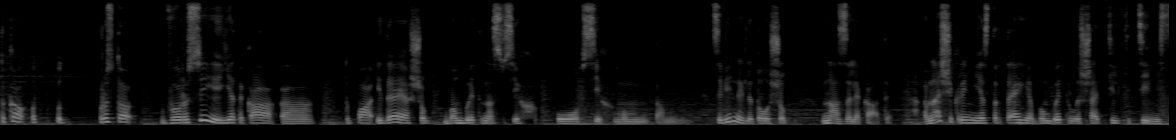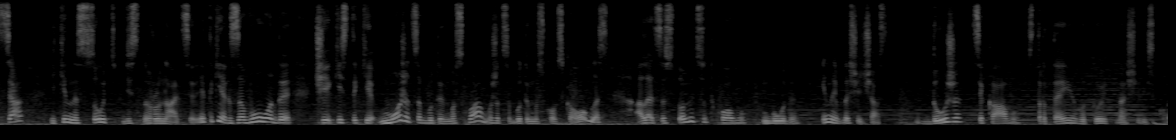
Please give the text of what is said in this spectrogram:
Така, от, от просто в Росії є така е, тупа ідея, щоб бомбити нас всіх по всіх там цивільних для того, щоб нас залякати. А в нашій країні є стратегія бомбити лише тільки ті місця, які несуть дійсно руйнацію. Є такі, як заводи, чи якісь такі. Може це бути Москва, може це бути Московська область, але це 100% буде і найближчий час. Дуже цікаву стратегію готують наші військові.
